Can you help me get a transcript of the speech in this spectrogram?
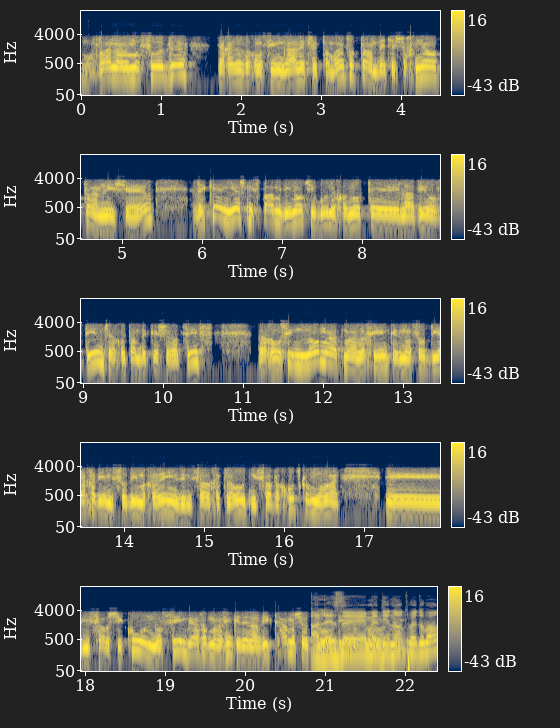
מובן למה הם עשו את זה. יחד עם זאת אנחנו מנסים א', לתמרץ אותם, ב', לשכנע אותם, להישאר. וכן, יש מספר מדינות שהביעו נכונות אה, להביא עובדים, שאנחנו איתם בקשר רציף. ואנחנו עושים לא מעט מהלכים כדי לנסות ביחד עם משרדים אחרים, זה משרד החקלאות, משרד החוץ כמובן, אה, משרד השיכון, עושים ביחד מהלכים כדי להביא כמה שיותר על עובדים. איזה מדינות מדובר?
